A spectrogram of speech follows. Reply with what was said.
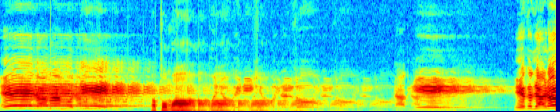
એ ગામા મોતી. અપો માં. નાગજી. એક દાડો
